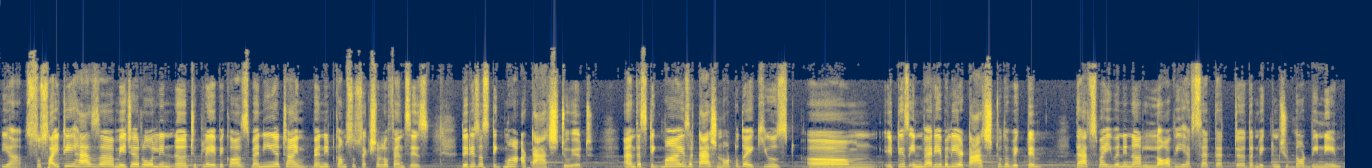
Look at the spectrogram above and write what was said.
Yeah, society has a major role in uh, to play because many a time when it comes to sexual offenses, there is a stigma attached to it, and the stigma is attached not to the accused. Um, it is invariably attached to the victim that's why, even in our law, we have said that uh, the victim should not be named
